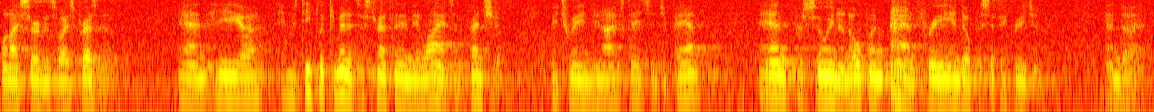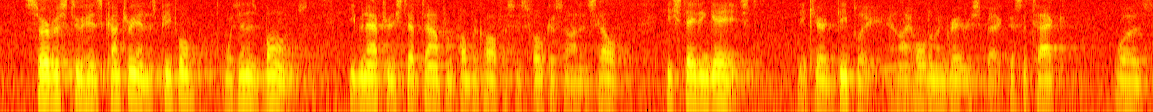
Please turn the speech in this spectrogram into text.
when I served as vice president. And he, uh, he was deeply committed to strengthening the alliance and friendship between the United States and Japan and pursuing an open and free Indo-Pacific region. And uh, service to his country and his people was in his bones. Even after he stepped down from public office, his focus on his health he stayed engaged. He cared deeply, and I hold him in great respect. This attack was,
